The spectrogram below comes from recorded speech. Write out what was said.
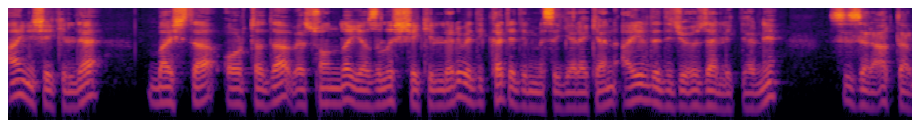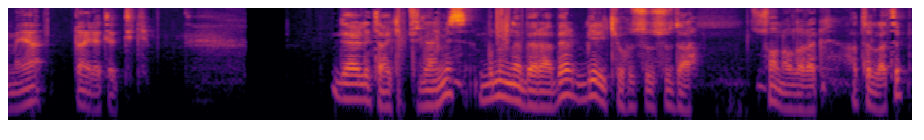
aynı şekilde başta, ortada ve sonda yazılış şekilleri ve dikkat edilmesi gereken ayırt edici özelliklerini sizlere aktarmaya gayret ettik. Değerli takipçilerimiz, bununla beraber bir iki hususu da son olarak hatırlatıp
